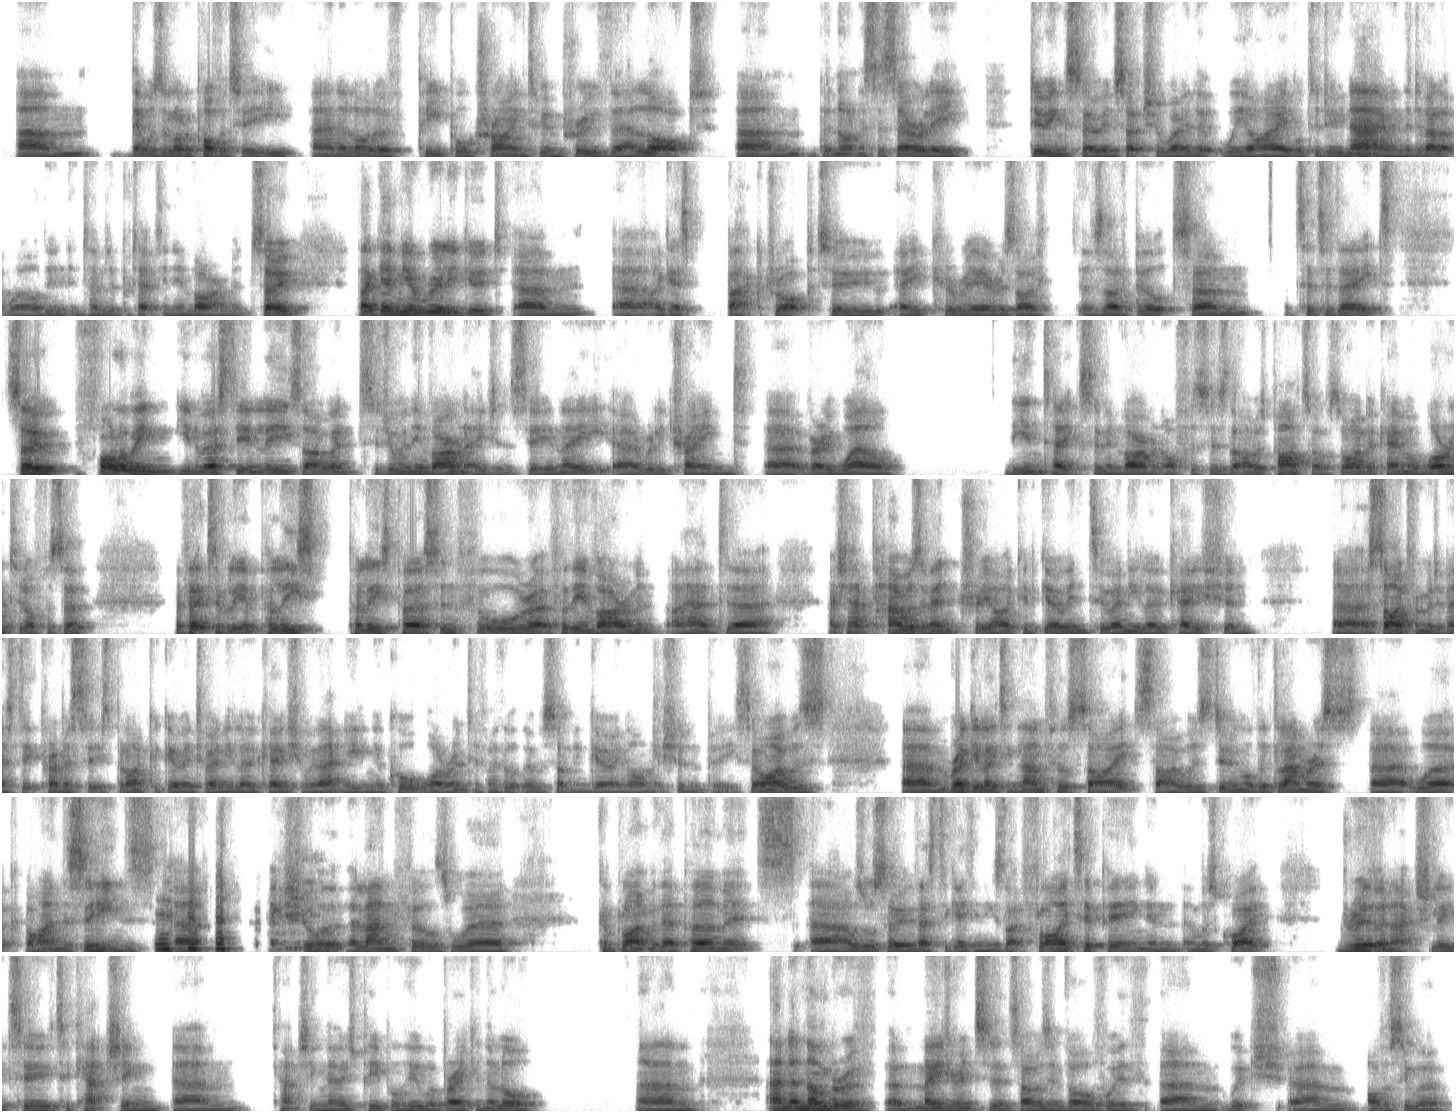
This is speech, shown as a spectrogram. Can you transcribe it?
um, there was a lot of poverty and a lot of people trying to improve their lot, um, but not necessarily doing so in such a way that we are able to do now in the developed world in, in terms of protecting the environment. So that gave me a really good, um, uh, I guess, backdrop to a career as I've as I've built um, to to date. So following university in Leeds, I went to join the Environment Agency, and they uh, really trained uh, very well the intakes of environment officers that I was part of. So I became a warranted officer, effectively a police police person for uh, for the environment. I had uh, actually had powers of entry. I could go into any location, uh, aside from a domestic premises, but I could go into any location without needing a court warrant if I thought there was something going on that shouldn't be. So I was um, regulating landfill sites. I was doing all the glamorous uh, work behind the scenes, uh, make sure that the landfills were compliant with their permits. Uh, I was also investigating things like fly tipping, and, and was quite driven actually to to catching um, catching those people who were breaking the law. Um, and a number of, of major incidents I was involved with, um, which um, obviously were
